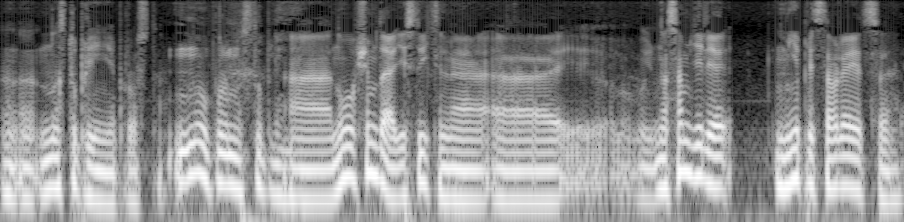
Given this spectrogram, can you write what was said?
Наступление просто. Ну, про наступление. А, ну, в общем, да, действительно. А, на самом деле, мне представляется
